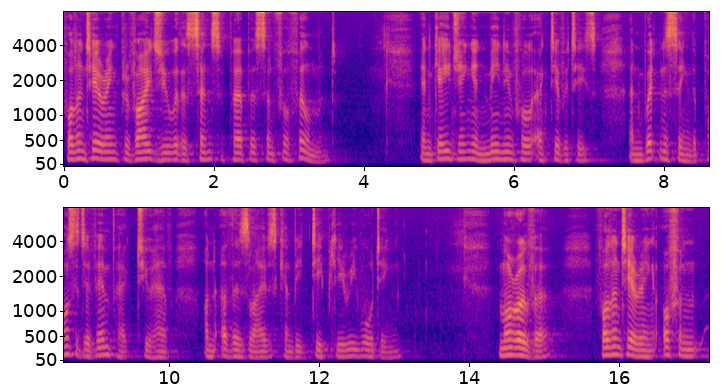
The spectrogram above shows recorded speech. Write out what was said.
Volunteering provides you with a sense of purpose and fulfillment. Engaging in meaningful activities and witnessing the positive impact you have on others' lives can be deeply rewarding. Moreover, volunteering often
